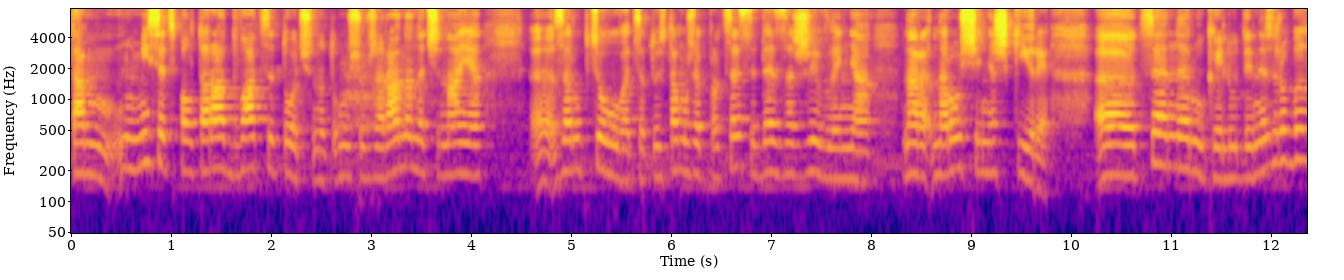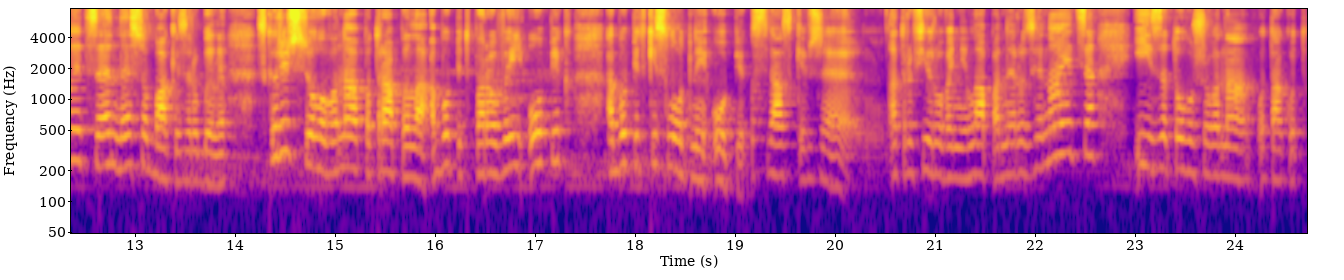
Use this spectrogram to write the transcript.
там ну, місяць-полтора-два це точно, тому що вже рана починає зарубцьовуватися. Тобто там вже процес іде заживлення, нарощення шкіри. Е, Це не руки людини зробили, це не собаки зробили. Скоріш всього, вона потрапила або під паровий опік, або під кислотний опік. Зв'язки вже атрофіровані, лапа не розгинається, і з-за того, що вона отак от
